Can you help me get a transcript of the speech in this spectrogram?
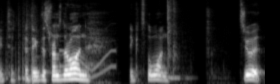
I, I think this run's the one. I think it's the one. Let's do it.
